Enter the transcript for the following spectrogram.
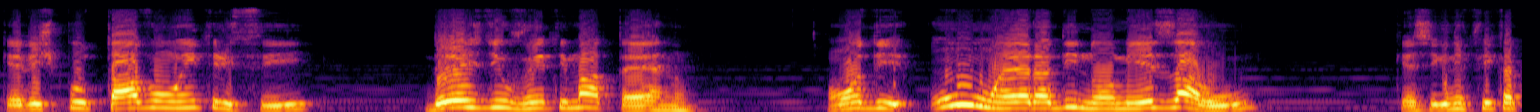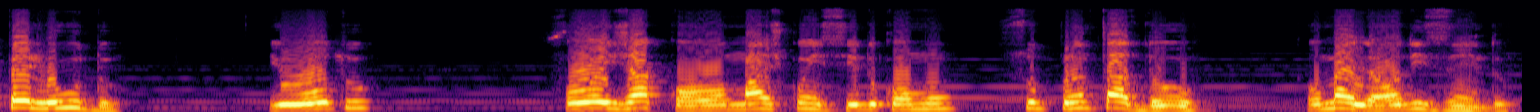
que disputavam entre si desde o ventre materno, onde um era de nome Esaú, que significa peludo, e o outro foi Jacó, mais conhecido como suplantador, ou melhor dizendo,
